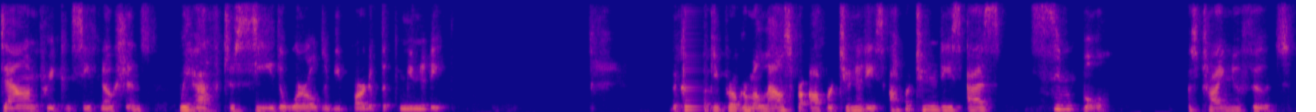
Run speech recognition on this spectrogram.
down preconceived notions, we have to see the world and be part of the community. The cookie program allows for opportunities, opportunities as simple as trying new foods.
